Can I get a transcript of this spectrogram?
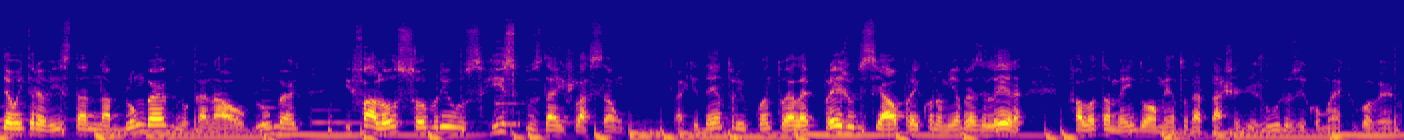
deu entrevista na Bloomberg, no canal Bloomberg, e falou sobre os riscos da inflação aqui dentro e o quanto ela é prejudicial para a economia brasileira. Falou também do aumento da taxa de juros e como é que o governo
